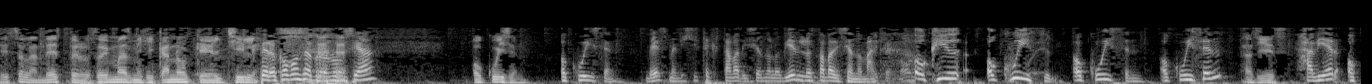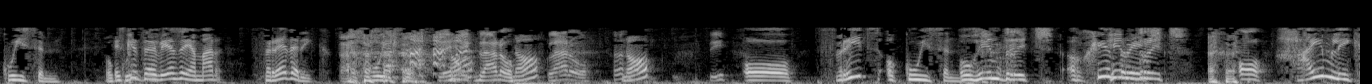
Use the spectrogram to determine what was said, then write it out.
Es holandés, pero soy más mexicano que el chile. ¿Pero cómo se pronuncia? Ocuisen. Okhuisen. ¿Ves? Me dijiste que estaba diciéndolo bien y lo estaba diciendo mal. Ocu- Ocuisen. Okhuisen. Okhuisen. Así es. Javier Okhuisen. Es que te debías de llamar Frederick Okhuisen. Sí, ¿no? claro. ¿No? Claro. ¿No? Sí. O Fritz Okhuisen. O Hindrich. O Hindrich. o Heimlich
